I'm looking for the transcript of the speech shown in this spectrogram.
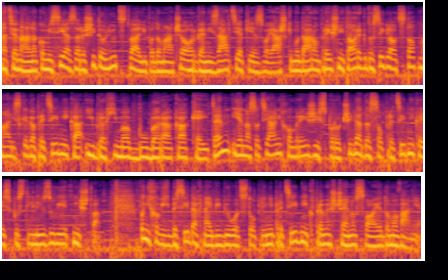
Nacionalna komisija za rešitev ljudstva ali pa domača organizacija, ki je z vojaškim udarom prejšnji torek dosegla odstop malijskega predsednika Ibrahima Bubaraka Kejte, je na socialnih omrežjih sporočila, da so predsednika izpustili iz ujetništva. Po njihovih besedah naj bi bil odstopljeni predsednik premeščen v svoje domovanje.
